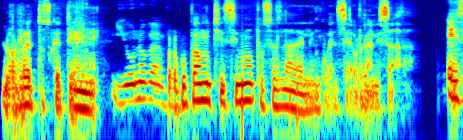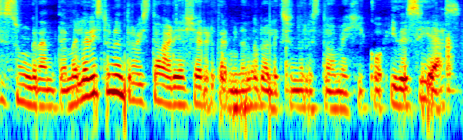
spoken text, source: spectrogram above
los retos que tiene. Y uno que me preocupa muchísimo pues es la delincuencia organizada. Ese es un gran tema. Le diste una entrevista a María Scherer terminando la elección del Estado de México y decías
